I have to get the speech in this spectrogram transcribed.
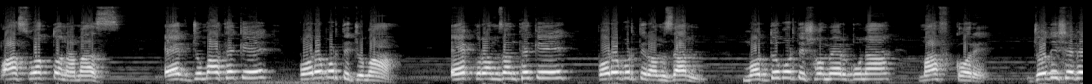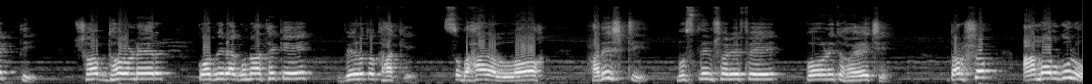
পাঁচ ওয়াক্ত নামাজ। এক জুমা থেকে পরবর্তী জুমা, এক রমজান থেকে পরবর্তী রমজান, মধ্যবর্তী সময়ের গুণা মাফ করে। যদি সে ব্যক্তি সব ধরনের কবিরা গুণা থেকে বিরত থাকে সুবাহান আল্লাহ হাদিসটি মুসলিম শরীফে পরিণত হয়েছে। দর্শক, আমলগুলো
